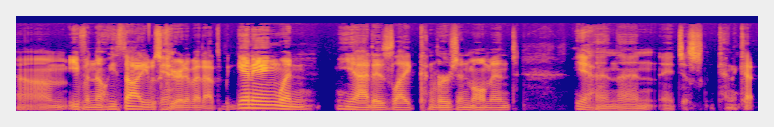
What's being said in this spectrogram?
um, even though he thought he was Yeah. cured of it at the beginning when he had his like conversion moment, Yeah. and then it just kind of kept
